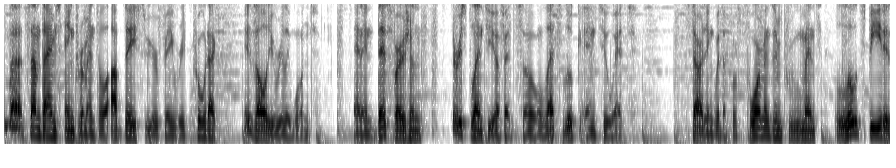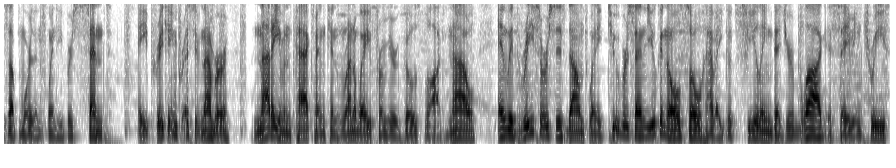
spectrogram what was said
but sometimes incremental updates to your favorite product is all you really want. And in this version, there is plenty of it, so let's look into it. Starting with the performance improvements, load speed is up more than 20%. A pretty impressive number. Not even Pac Man can run away from your Ghost blog now. And with resources down 22%, you can also have a good feeling that your blog is saving trees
